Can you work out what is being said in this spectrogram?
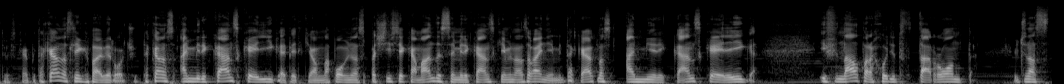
То есть, как бы, такая у нас лига по Overwatch. Такая у нас американская лига, опять-таки, вам напомню, у нас почти все команды с американскими названиями. Такая у нас американская лига. И финал проходит в Торонто. Ведь у нас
